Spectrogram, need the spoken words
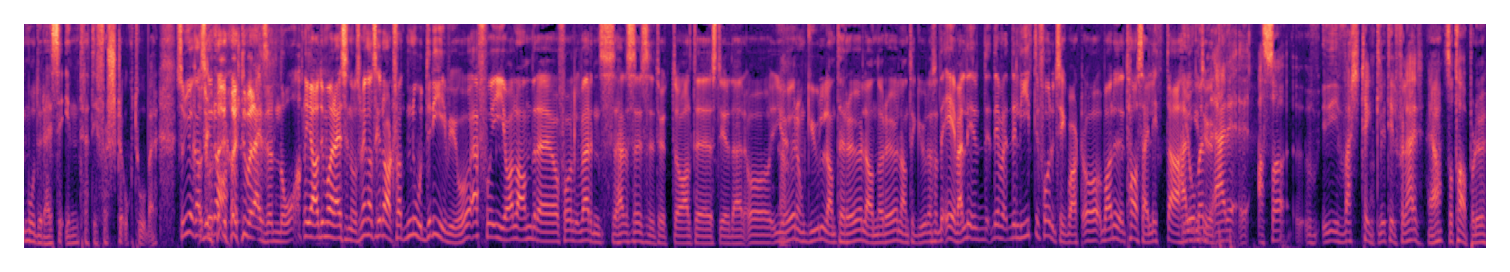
må du reise inn 31. oktober. Som jo er Du må, rart. du må reise nå. Ja, du må reise nå, som er ganske rart, for at nå driver jo FHI og alle andre og folk, Verdens helseinstitutt og alt det styret der, og gjør om Guleland til Rødland og Rødland til Guleland. Så det er veldig det, det er lite forutsigbart å bare ta seg litt av Jo, men er, det- altså, i verst tenkelige tilfelle her, Ja. så taper du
